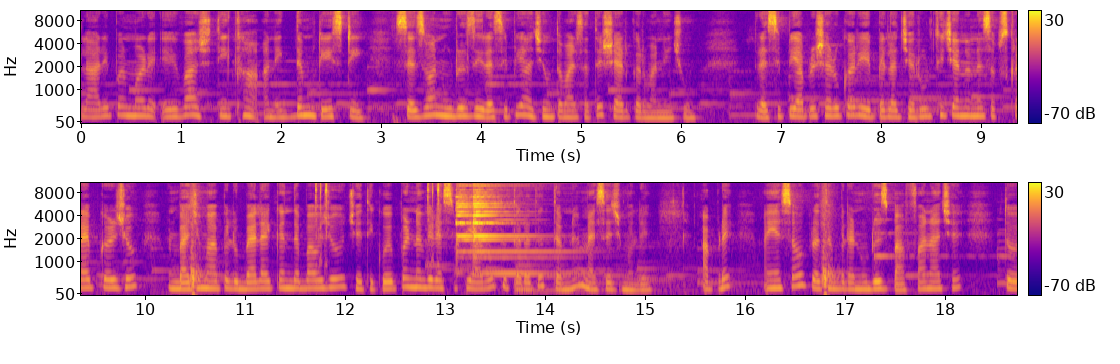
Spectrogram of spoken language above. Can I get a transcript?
લારી પર મળે એવા જ તીખા અને એકદમ ટેસ્ટી સેઝવાન નૂડલ્સની રેસીપી આજે હું તમારી સાથે શેર કરવાની છું. રેસીપી આપણે શરૂ કરીએ, પહેલાં જરૂરથી ચેનલને સબસ્ક્રાઇબ કરજો અને બાજુમાં આપેલું બેલ આઇકન દબાવજો, જેથી કોઈ પણ નવી રેસીપી આવે તો તરત જ તમને મેસેજ મળે. આપણે અહીંયા સૌ પ્રથમ પહેલાં નૂડલ્સ બાફવાના છે. તો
